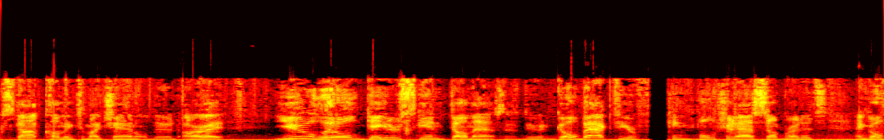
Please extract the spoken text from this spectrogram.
stop coming to my channel, dude? All right, you little gator skin dumbasses, dude. Go back to your fucking bullshit ass subreddits and go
